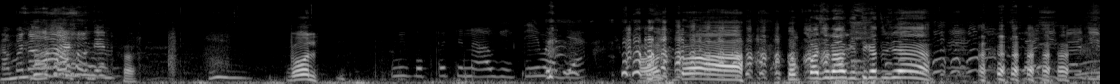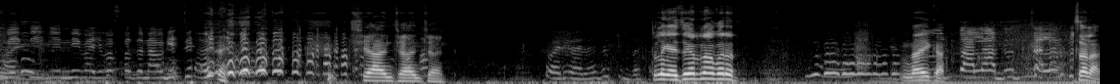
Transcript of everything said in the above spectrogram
हा म्हणा, आठवू दे ना. हां. बोल. मी पप्पाचं नाव घेते माझ्या. अक्का, पप्पाचं नाव घेते का तुझ्या? पप्पाचं नाव घेते. छान छान छान. तुला घ्यायचं का ना परत. नाही का चला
